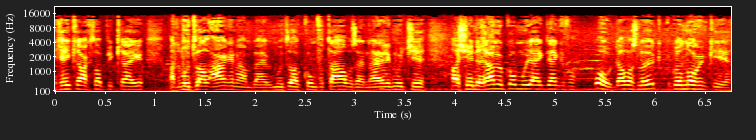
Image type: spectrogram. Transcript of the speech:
G-kracht op je krijgen. Maar het moet wel aangenaam blijven. Het moet wel comfortabel zijn. En eigenlijk moet je, als je in de remmen komt, moet je eigenlijk denken van... Wow, dat was leuk. Ik wil nog een keer.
